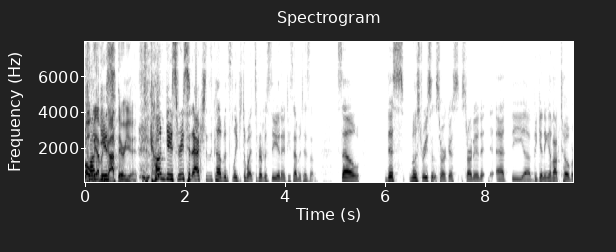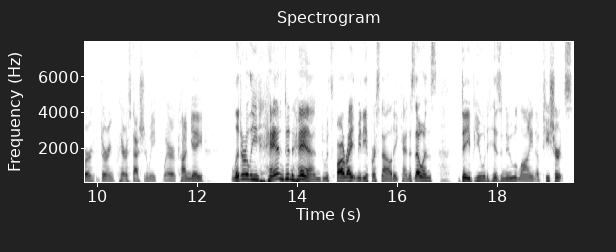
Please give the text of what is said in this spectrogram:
Oh, we haven't got there yet. Kanye's recent actions and comments linked to white supremacy and anti-Semitism. So, this most recent circus started at the uh, beginning of October during Paris Fashion Week, where Kanye, literally hand in hand with far-right media personality Candace Owens, debuted his new line of T-shirts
